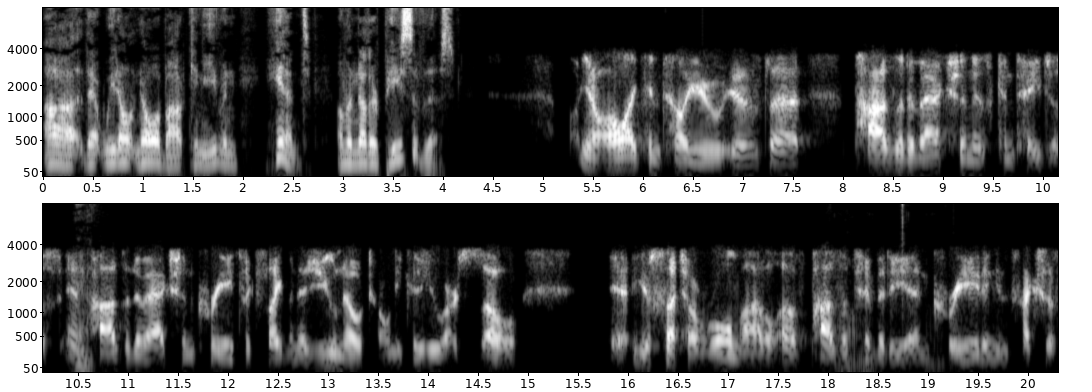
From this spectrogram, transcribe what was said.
uh, that we don't know about? Can you even hint of another piece of this? You know, all I can tell you is that positive action is contagious and Yeah. positive action creates excitement, as you know, Tony, because you are so you're such a role model of positivity and creating infectious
